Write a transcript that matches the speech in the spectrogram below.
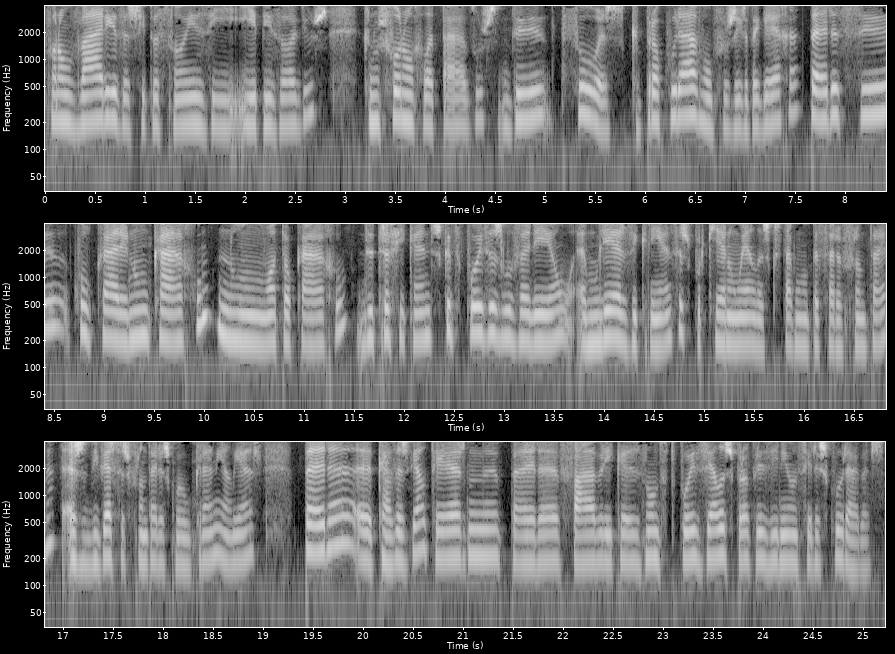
Foram várias as situações e, e episódios que nos foram relatados de pessoas que procuravam fugir da guerra para se colocarem num carro, num autocarro de traficantes que depois as levariam a mulheres e crianças, porque eram elas que estavam a passar a fronteira as diversas fronteiras com a Ucrânia, aliás, para uh, casas de alterne, para fábricas, onde depois elas próprias iriam ser exploradas.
